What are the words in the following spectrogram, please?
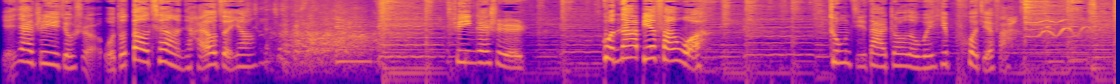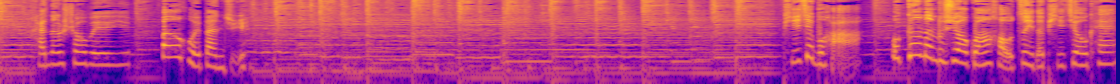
言下之意就是，我都道歉了，你还要怎样？这应该是。滚呐！别烦我！终极大招的唯一破解法，还能稍微扳回半局。脾气不好，我根本不需要管好我自己的脾气。OK，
